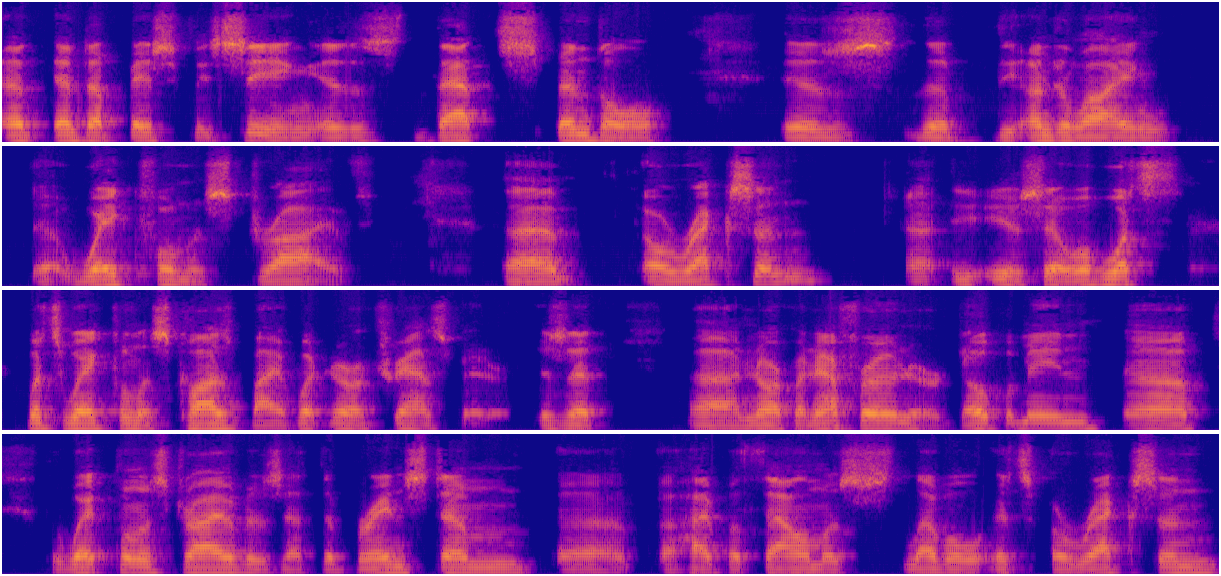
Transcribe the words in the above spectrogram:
end up basically seeing is that spindle is the the underlying uh, wakefulness drive. Uh, orexin, uh, you say, well, what's what's wakefulness caused by? What neurotransmitter? Is it uh, norepinephrine or dopamine? Uh, the wakefulness drive is at the brainstem uh, hypothalamus level. It's orexin.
